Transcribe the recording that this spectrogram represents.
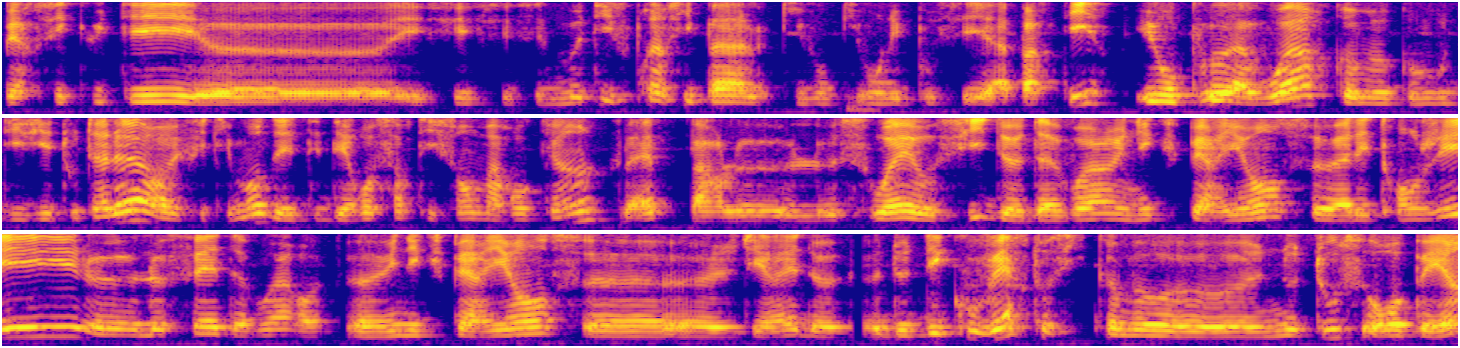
persécutés euh, et c'est le motif principal qui vont, qui vont les pousser à partir. Et on peut avoir, comme, comme vous disiez tout à l'heure, effectivement des, des, ressortissants marocains ben, par le, le, souhait aussi d'avoir une expérience à l'étranger, le, le, fait d'avoir euh, une expérience, euh, je dirais, de, de, découverte aussi, comme euh, nous tous Européens,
